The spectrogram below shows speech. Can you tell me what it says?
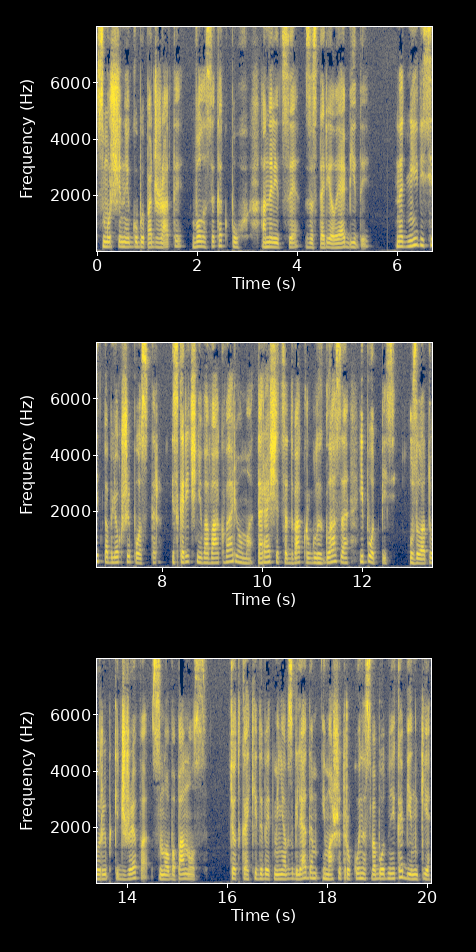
сморщенные губы поджаты, волосы как пух, а на лице застарелые обиды. Над ней висит поблекший постер. Из коричневого аквариума таращатся два круглых глаза и подпись «У золотой рыбки Джеффа снова понос». Тетка окидывает меня взглядом и машет рукой на свободные кабинки,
